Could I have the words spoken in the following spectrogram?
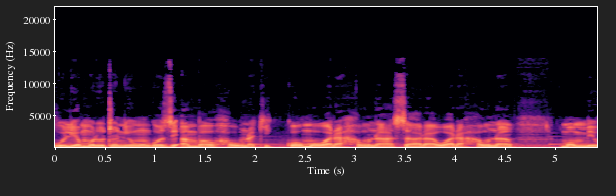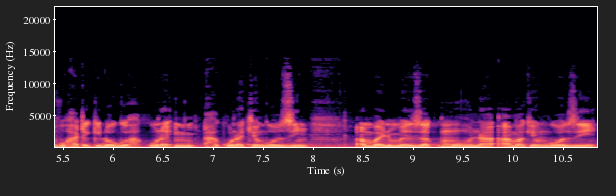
William Ruto ni uongozi ambao hauna kikomo wala hauna hasara wala hauna maumivu hata kidogo. Hakuna, hakuna kiongozi ambaye nimeweza kumwona ama kiongozi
